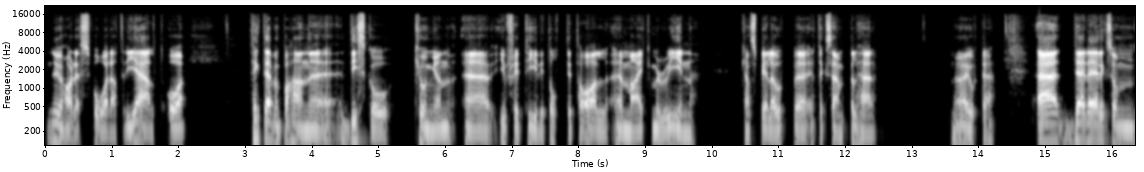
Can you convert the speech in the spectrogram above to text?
nu har det spårat rejält och tänkte även på han eh, disco-kungen eh, i och för sig tidigt 80-tal, eh, Mike Marine. Kan spela upp eh, ett exempel här. Nu har jag gjort det. Eh, där det är liksom...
